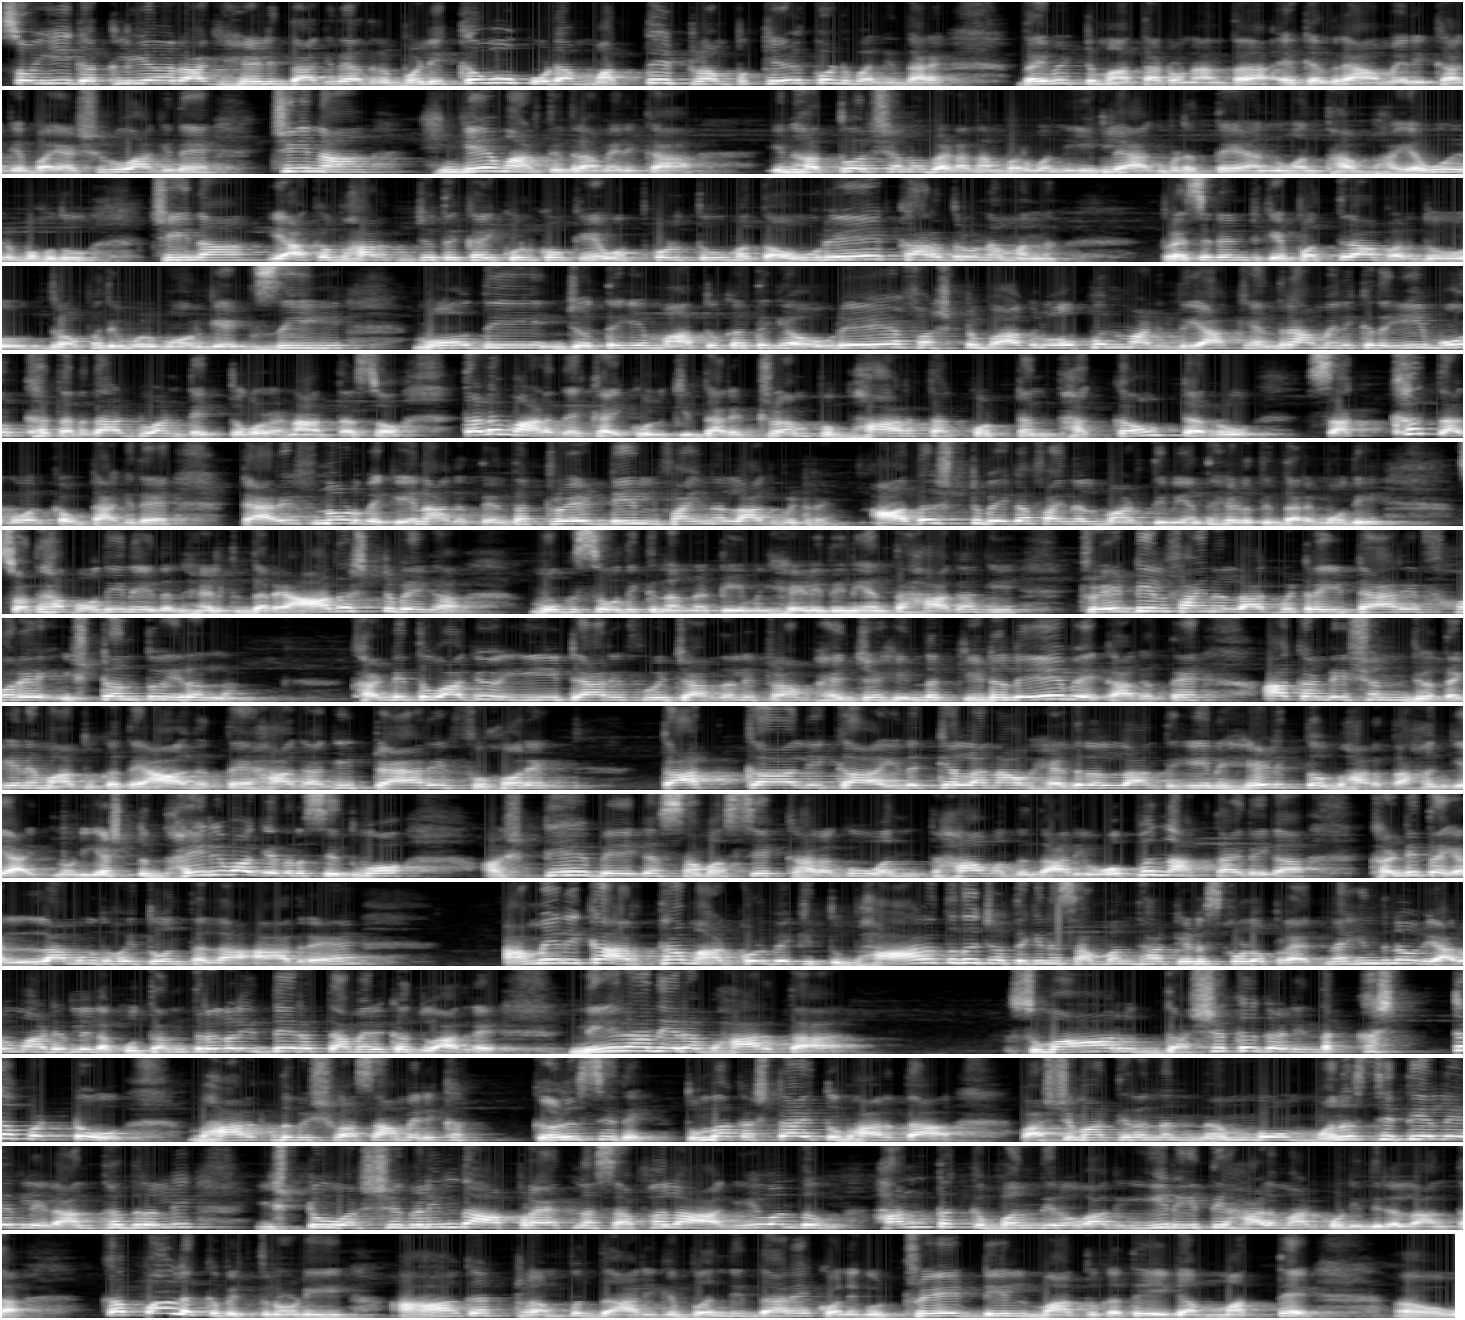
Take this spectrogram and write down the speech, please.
ಸೊ ಈಗ ಕ್ಲಿಯರ್ ಆಗಿ ಹೇಳಿದ್ದಾಗಿದೆ, ಅದರ ಬಳಿಕವೂ ಕೂಡ ಮತ್ತೆ ಟ್ರಂಪ್ ಕೇಳ್ಕೊಂಡು ಬಂದಿದ್ದಾರೆ. ದಯವಿಟ್ಟು ಮಾತಾಡೋಣ ಅಂತ, ಯಾಕೆಂದರೆ ಅಮೆರಿಕಾಗೆ ಭಯ ಶುರುವಾಗಿದೆ. ಚೀನಾ ಹಿಂಗೇ ಮಾಡ್ತಿದ್ರು ಅಮೇರಿಕಾ. ಇನ್ನು ಹತ್ತು ವರ್ಷನೂ ಬೇಡ ನಂಬರ್ ಒನ್ ಈಗಲೇ ಆಗಿಬಿಡುತ್ತೆ ಅನ್ನುವಂಥ ಭಯವೂ ಇರಬಹುದು. ಚೀನಾ ಯಾಕೆ ಭಾರತ ಜೊತೆ ಕೈ ಕುಲ್ಕೋಕೆ ಒಪ್ಕೊಳ್ತು, ಮತ್ತು ಅವರೇ ಕರೆದ್ರು ನಮ್ಮನ್ನು. ಪ್ರೆಸಿಡೆಂಟ್ಗೆ ಪತ್ರ ಬರೆದು ದ್ರೌಪದಿ ಮುರ್ಮು ಅವ್ರಿಗೆ ಎಕ್ಸಿ ಮೋದಿ ಜೊತೆಗೆ ಮಾತುಕತೆಗೆ ಅವರೇ ಫಸ್ಟ್ ಬಾಗಿಲು ಓಪನ್ ಮಾಡಿದ್ದು ಯಾಕೆ ಅಂದರೆ ಅಮೆರಿಕದ ಈ ಮೂರ್ಖತನದ ಅಡ್ವಾಂಟೇಜ್ ತಗೊಳ್ಳೋಣ ಅಂತ. ಸೊ ತಡ ಮಾಡದೆ ಕೈ ಕುಲುಕಿದ್ದಾರೆ. ಟ್ರಂಪ್ ಭಾರತ ಕೊಟ್ಟಂತಹ ಕೌಂಟರು ಸಖತ್ತಾಗಿ ವರ್ಕೌಟ್ ಆಗಿದೆ. ಟ್ಯಾರಿಫ್ ನೋಡ್ಬೇಕು ಏನಾಗುತ್ತೆ ಅಂತ ಟ್ರೇಡ್ ಡೀಲ್ ಫೈನಲ್ ಆಗಿಬಿಟ್ರೆ. ಆದಷ್ಟು ಬೇಗ ಫೈನಲ್ ಮಾಡ್ತೀವಿ ಅಂತ ಹೇಳ್ತಿದ್ದಾರೆ ಮೋದಿ. ಸ್ವತಃ ಮೋದಿನೇ ಇದನ್ನು ಹೇಳ್ತಿದ್ದಾರೆ. ಆದಷ್ಟು ಬೇಗ ಮುಗಿಸೋದಕ್ಕೆ ನನ್ನ ಟೀಮಿಗೆ ಹೇಳಿದ್ದೀನಿ ಅಂತ. ಹಾಗಾಗಿ ಟ್ರೇಡ್ ಡೀಲ್ ಫೈನಲ್ ಆಗಿಬಿಟ್ರೆ ಈ ಟ್ಯಾರಿಫ್ ಹೊರೆ ಇಷ್ಟಂತೂ ಇರಲ್ಲ. ಖಂಡಿತವಾಗಿಯೂ ಈ ಟ್ಯಾರಿಫ್ ವಿಚಾರದಲ್ಲಿ ಟ್ರಂಪ್ ಹೆಜ್ಜೆ ಹಿಂದಕ್ಕಿಡಲೇಬೇಕಾಗತ್ತೆ. ಆ ಕಂಡೀಷನ್ ಜೊತೆಗೇನೆ ಮಾತುಕತೆ ಆಗತ್ತೆ. ಹಾಗಾಗಿ ಟ್ಯಾರಿಫ್ ಹೊರೆ ತಾತ್ಕಾಲಿಕ ಇದಕ್ಕೆಲ್ಲ ನಾವು ಹೆದರಲ್ಲ ಅಂತ ಏನು ಹೇಳಿತ್ತೋ ಭಾರತ, ಹಾಗೆ ಆಯ್ತು ನೋಡಿ. ಎಷ್ಟು ಧೈರ್ಯವಾಗಿ ಎದುರಿಸಿದ್ವೋ ಅಷ್ಟೇ ಬೇಗ ಸಮಸ್ಯೆ ಕರಗುವಂತಹ ಒಂದು ದಾರಿ ಓಪನ್ ಆಗ್ತಾ ಇದೆ. ಈಗ ಖಂಡಿತ ಎಲ್ಲ ಮುಗಿದು ಹೋಯಿತು ಅಂತಲ್ಲ, ಆದರೆ ಅಮೆರಿಕ ಅರ್ಥ ಮಾಡ್ಕೊಳ್ಬೇಕಿತ್ತು. ಭಾರತದ ಜೊತೆಗಿನ ಸಂಬಂಧ ಕೆಡಿಸ್ಕೊಳ್ಳೋ ಪ್ರಯತ್ನ ಹಿಂದಿನವ್ರು ಯಾರೂ ಮಾಡಿರಲಿಲ್ಲ. ಕುತಂತ್ರಗಳಿದ್ದೇ ಇರುತ್ತೆ ಅಮೆರಿಕದ್ದು. ಆದರೆ ನೇರ ನೇರ ಭಾರತ ಸುಮಾರು ದಶಕಗಳಿಂದ ಕಷ್ಟಪಟ್ಟು ಭಾರತದ ವಿಶ್ವಾಸ ಅಮೆರಿಕ ಕಳಿಸಿದೆ. ತುಂಬ ಕಷ್ಟ ಆಯಿತು. ಭಾರತ ಪಾಶ್ಚಿಮಾತ್ಯರನ್ನು ನಂಬೋ ಮನಸ್ಥಿತಿಯಲ್ಲೇ ಇರಲಿಲ್ಲ. ಅಂಥದ್ರಲ್ಲಿ ಇಷ್ಟು ವರ್ಷಗಳಿಂದ ಆ ಪ್ರಯತ್ನ ಸಫಲ ಆಗಿ ಒಂದು ಹಂತಕ್ಕೆ ಬಂದಿರೋವಾಗ ಈ ರೀತಿ ಹಾಳು ಮಾಡ್ಕೊಂಡಿದ್ದೀರಲ್ಲ ಅಂತ ಕಪಾಲಕ್ಕೆ ಬಿತ್ತು ನೋಡಿ. ಆಗ ಟ್ರಂಪ್ ದಾರಿಗೆ ಬಂದಿದ್ದಾರೆ. ಕೊನೆಗೂ ಟ್ರೇಡ್ ಡೀಲ್ ಮಾತುಕತೆ ಈಗ ಮತ್ತೆ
